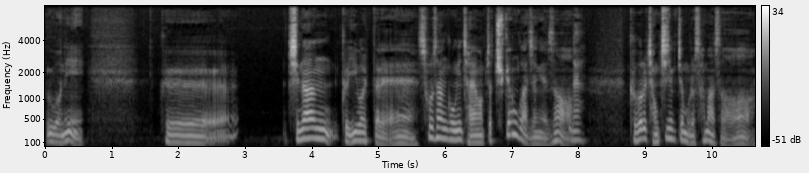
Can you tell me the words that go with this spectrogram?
의원이 그 지난 그 2월 달에 소상공인 자영업자 추경 과정에서 네. 그거를 정치 쟁점으로 삼아서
